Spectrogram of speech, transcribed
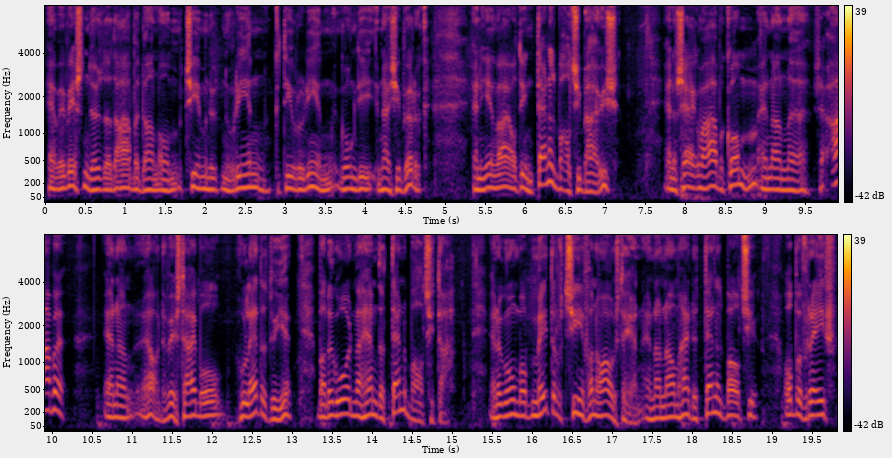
En we wisten dus dat Abe dan om 10 minuten uur een kwartier uur ging die naar zijn werk. En hier wij altijd een tennisbaltje bij huis. En dan zeggen we Abe kom. En dan uh, zei Abe. En dan, ja, dan wist hij wel hoe let het weer. Maar dan hoorden we hem dat tennisbaltje daar. En dan we op een meter of tien van de huis staan. En dan nam hij het tennisbaltje op een wreef.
